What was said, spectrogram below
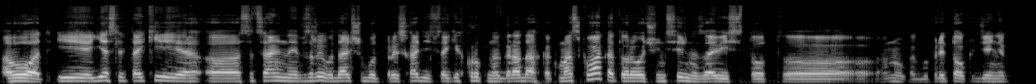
Вот. И если такие э, социальные взрывы дальше будут происходить в таких крупных городах, как Москва, которая очень сильно зависит от э, ну, как бы притока денег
